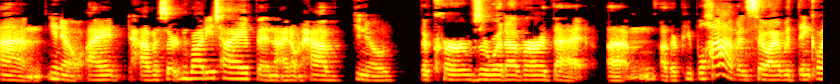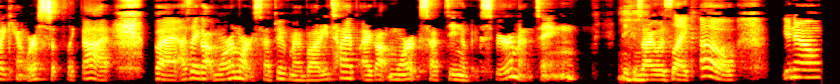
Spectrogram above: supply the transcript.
um, you know, I have a certain body type, and I don't have you know the curves or whatever that um, other people have, and so I would think, oh, I can't wear stuff like that. But as I got more and more accepting of my body type, I got more accepting of experimenting because mm-hmm. I was like, oh, you know,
